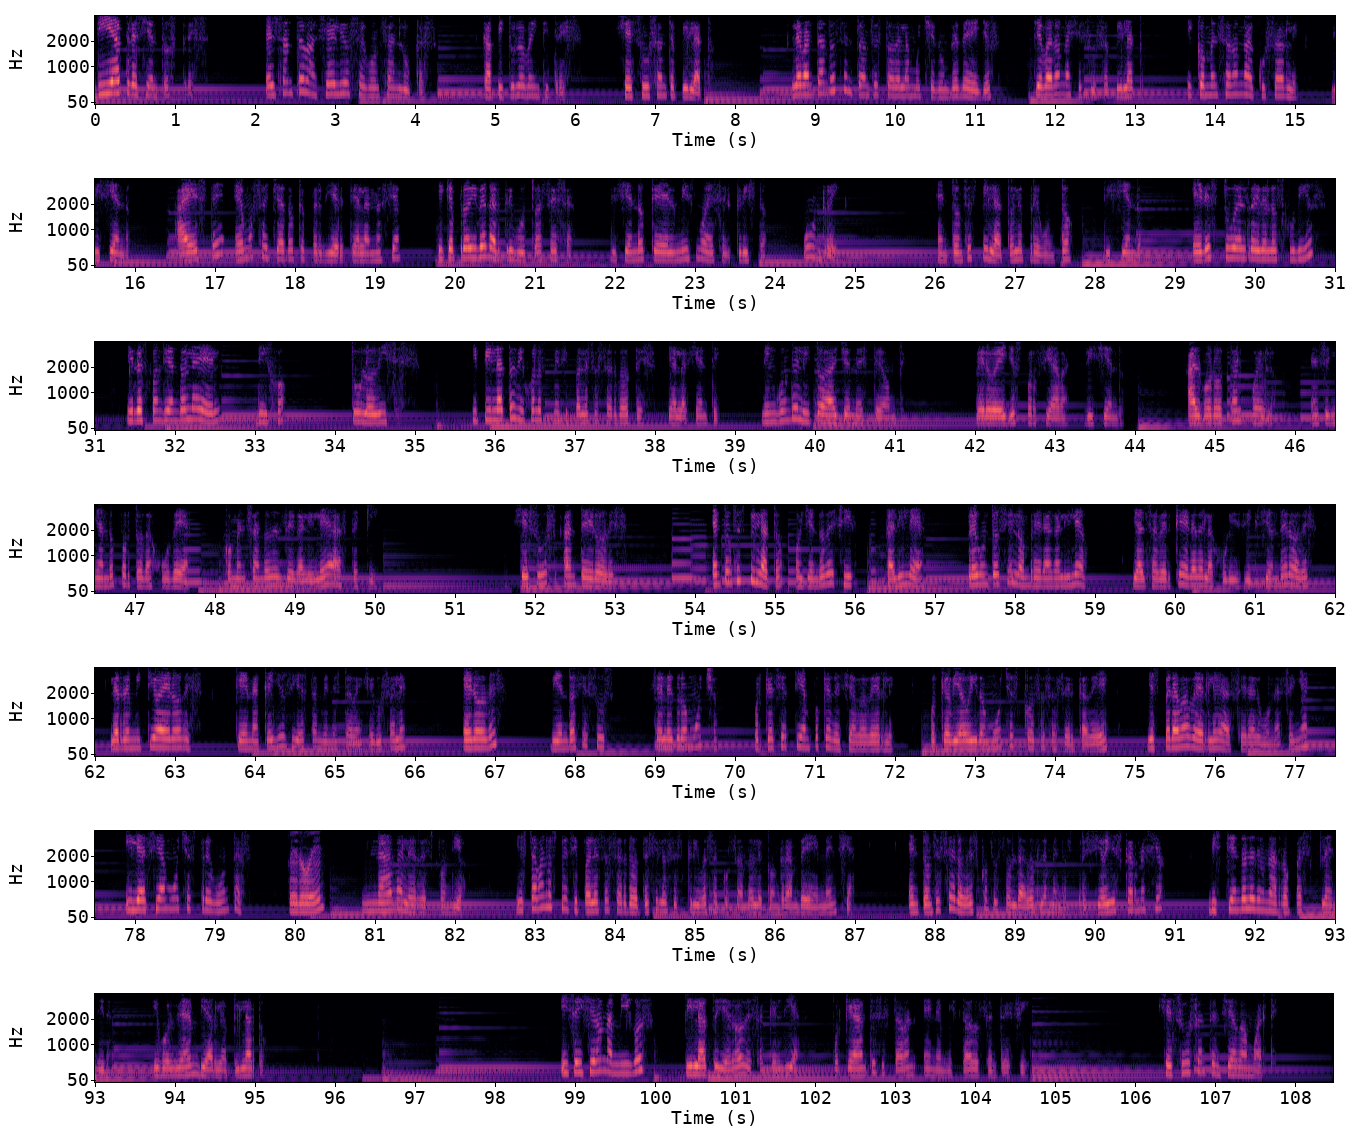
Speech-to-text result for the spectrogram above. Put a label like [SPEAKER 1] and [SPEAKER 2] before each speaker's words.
[SPEAKER 1] Día 303. El Santo Evangelio según San Lucas. Capítulo 23. Jesús ante Pilato. Levantándose entonces toda la muchedumbre de ellos, llevaron a Jesús a Pilato, y comenzaron a acusarle, diciendo, A este hemos hallado que pervierte a la nación, y que prohíbe dar tributo a César, diciendo que él mismo es el Cristo, un rey. Entonces Pilato le preguntó, diciendo, ¿Eres tú el rey de los judíos? Y respondiéndole él, dijo, Tú lo dices. Y Pilato dijo a los principales sacerdotes y a la gente, Ningún delito hay en este hombre. Pero ellos porfiaban, diciendo, Alborota al pueblo, enseñando por toda Judea, comenzando desde Galilea hasta aquí. Jesús ante Herodes. Entonces Pilato, oyendo decir Galilea, preguntó si el hombre era Galileo y al saber que era de la jurisdicción de Herodes, le remitió a Herodes, que en aquellos días también estaba en Jerusalén. Herodes, viendo a Jesús, se alegró mucho, porque hacía tiempo que deseaba verle, porque había oído muchas cosas acerca de él y esperaba verle hacer alguna señal. Y le hacía muchas preguntas, pero él nada le respondió. Y estaban los principales sacerdotes y los escribas acusándole con gran vehemencia. Entonces Herodes con sus soldados le menospreció y escarneció, vistiéndole de una ropa espléndida, y volvió a enviarle a Pilato. Y se hicieron amigos Pilato y Herodes aquel día, porque antes estaban enemistados entre sí. Jesús sentenciado a muerte.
